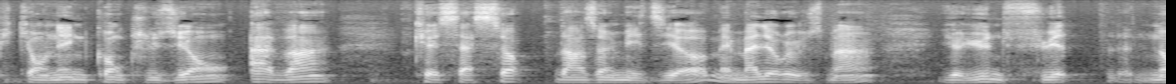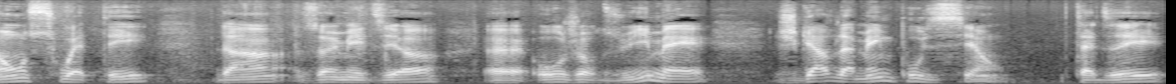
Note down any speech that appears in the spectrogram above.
puis qu'on ait une conclusion avant que ça sorte dans un média, mais malheureusement, il y a eu une fuite non souhaitée dans un média aujourd'hui, mais je garde la même position, c'est-à-dire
